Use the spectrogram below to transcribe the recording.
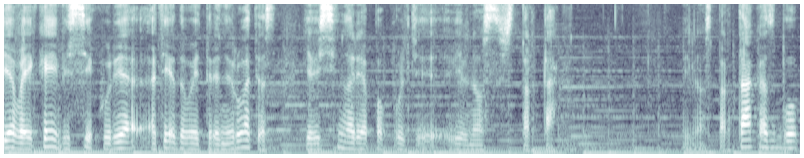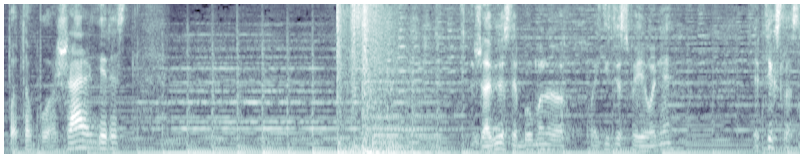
tie vaikai, visi, kurie ateidavo į treniruotės, jie visi norėjo papulti Vilniaus Spartaką. Vilniaus Spartakas buvo, po to buvo Žalgeris. Žalgiris tai buvo mano vaikystės svajonė ir tikslas.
